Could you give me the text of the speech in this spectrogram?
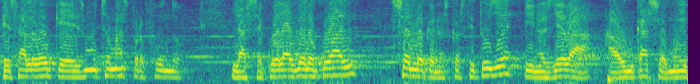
Es algo que es mucho más profundo. Las secuelas de lo cual son lo que nos constituye y nos lleva a un caso muy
